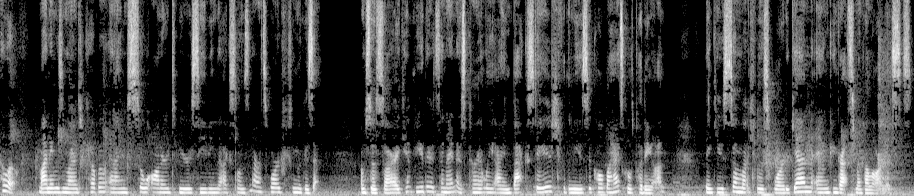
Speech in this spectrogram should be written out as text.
Hello, my name is Amari Jacobo and I'm so honored to be receiving the Excellence in Arts Award from the Gazette. I'm so sorry I can't be there tonight as currently I am backstage for the musical my high school is putting on. Thank you so much for this award again and congrats to my fellow artists.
